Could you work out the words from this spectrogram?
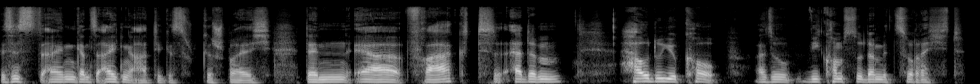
Es ist ein ganz eigenartiges Gespräch, denn er fragt Adam, how do you cope? Also wie kommst du damit zurecht?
